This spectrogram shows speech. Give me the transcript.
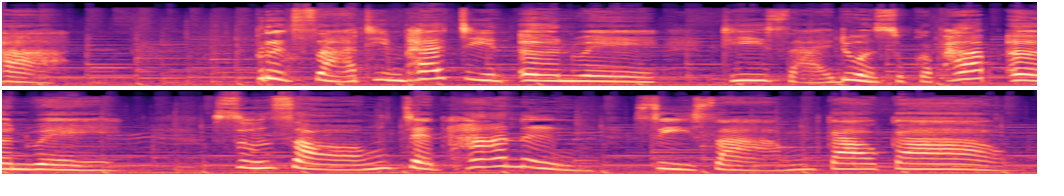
ค่ะ ปรึกษาทีมแพทย์จีนเอิร์นเวย์ที่สายด่วนสุขภาพเอิร์นเวย์ 02 751 4399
